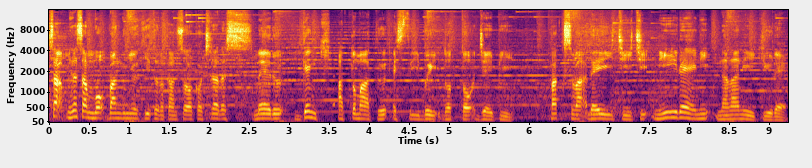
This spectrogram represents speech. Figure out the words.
さあ皆さんも番組を聞いての感想はこちらです。メール元気アットマーク STV.jp ファックスは011-202-7290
